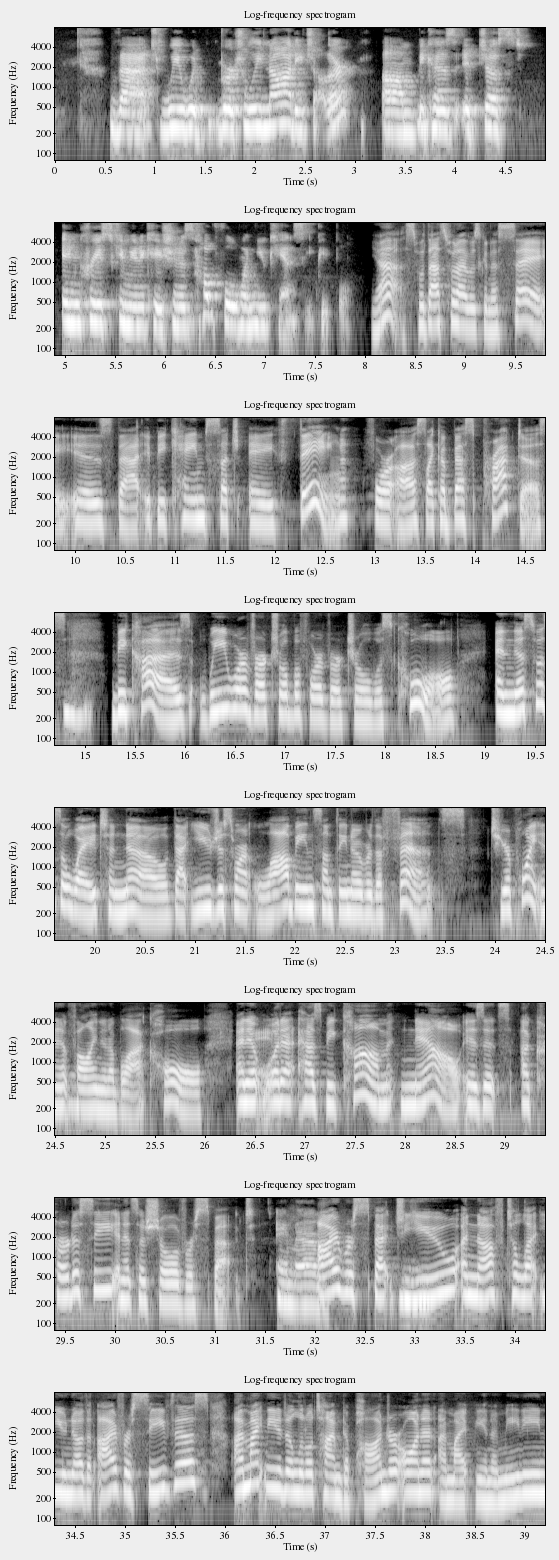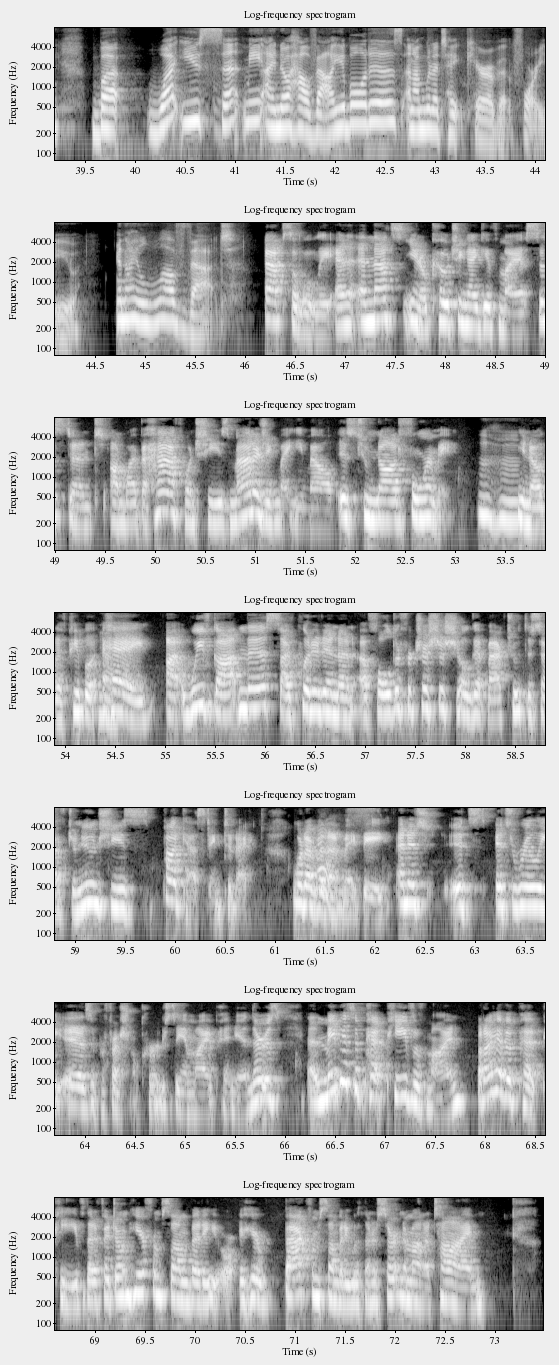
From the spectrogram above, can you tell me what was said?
that we would virtually nod each other um, because it just increased communication is helpful when you can't see people. Yes. Well, that's what I was going to say is that it became such a thing for us, like a best practice, mm-hmm. because we were virtual before virtual was cool. And this was a way to know that you just weren't lobbing something over the fence to your point and it mm-hmm. falling in a black hole and it, what it has become now is it's a courtesy and it's a show of respect Amen. I respect mm-hmm. you enough to let you know that I've received this. I might need a little time to ponder on it. I might be in a meeting, but what you sent me, I know how valuable it is, and I'm going to take care of it for you. And I love that. Absolutely. And and that's, you know, coaching I give my assistant on my behalf when she's managing my email is to nod for me. Mm-hmm. You know, that people, hey, uh, we've gotten this. I've put it in a, a, folder for Tricia. She'll get back to it this afternoon. She's podcasting today whatever yes. that may be. And it's it's it's really is a professional courtesy in my opinion. There is and maybe it's a pet peeve of mine, but I have a pet peeve that if I don't hear from somebody or hear back from somebody within a certain amount of time,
